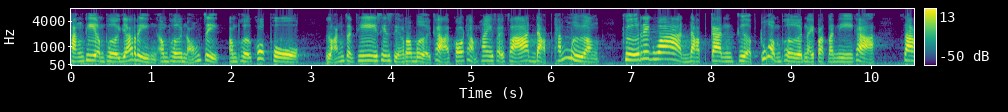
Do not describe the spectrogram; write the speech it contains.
ทั้งที่อำเภอยะริงอำเภอหนองจิกอำเภอโคกโพหลังจากที่สิ้นเสียงระเบิดค่ะ ก็ทำให้ไฟฟ้าดับทั้งเมือง คือเรียกว่าดับกันเกือบทุกอำเภอในปัตตานีค่ะ สร้าง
